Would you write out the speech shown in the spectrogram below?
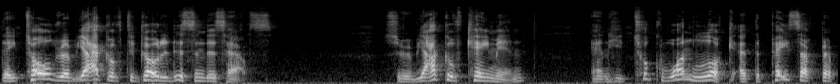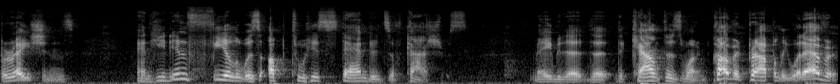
they told Reb Yaakov to go to this and this house. So Reb Yaakov came in, and he took one look at the Pesach preparations, and he didn't feel it was up to his standards of kashrus. Maybe the, the, the counters weren't covered properly, whatever.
